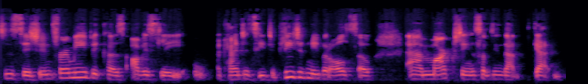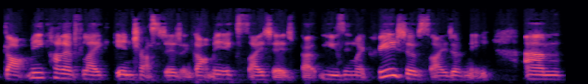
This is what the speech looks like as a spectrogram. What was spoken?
decision for me because obviously accountancy depleted me, but also um, marketing is something that get, got me kind of like interested and got me excited about using my creative side of me. Um,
